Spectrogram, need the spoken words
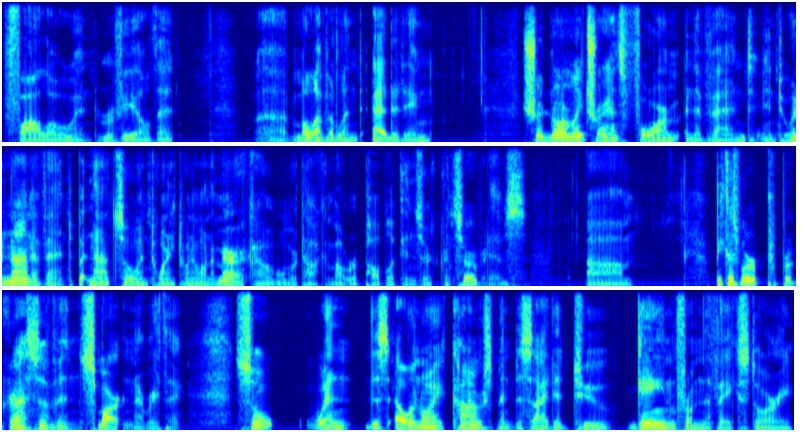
follow and reveal that uh, malevolent editing should normally transform an event into a non event, but not so in 2021 America when we're talking about Republicans or conservatives. Um, because we're progressive and smart and everything. So when this Illinois congressman decided to gain from the fake story,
